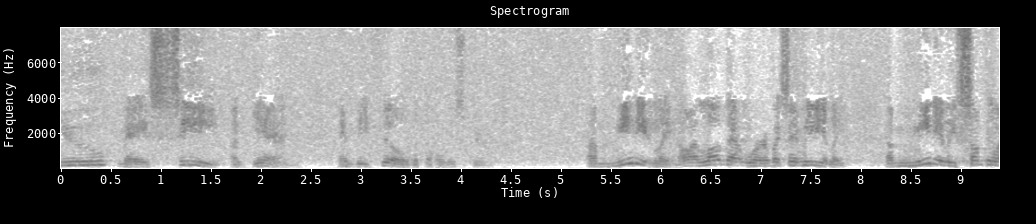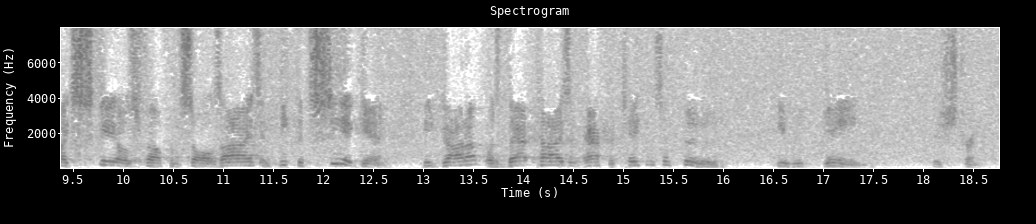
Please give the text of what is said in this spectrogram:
you may see again and be filled with the Holy Spirit. Immediately, oh, I love that word. Everybody say immediately. Immediately, something like scales fell from Saul's eyes, and he could see again. He got up, was baptized, and after taking some food, he regained his strength.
